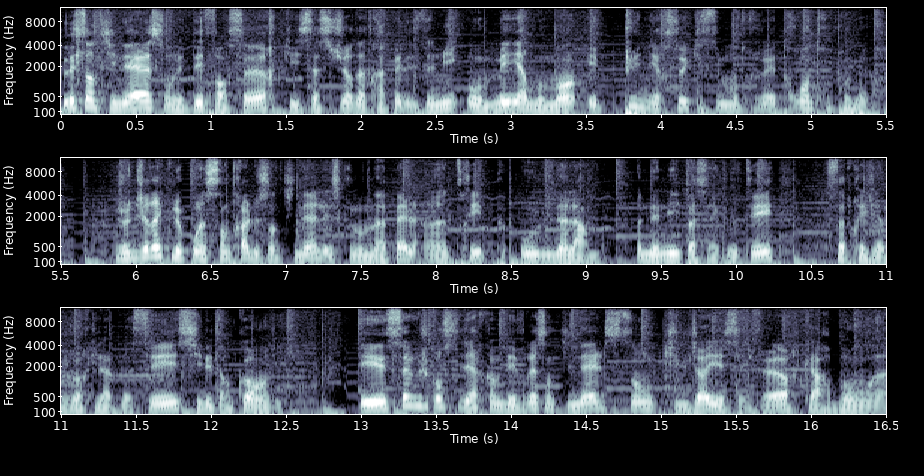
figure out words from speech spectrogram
Les sentinelles sont les défenseurs qui s'assurent d'attraper les ennemis au meilleur moment et punir ceux qui se montreraient trop entrepreneurs. Je dirais que le point central du sentinelle est ce que l'on appelle un trip ou une alarme. Un ennemi passe à côté, ça prévient le joueur qui l'a placé s'il est encore en vie. Et ceux que je considère comme des vrais sentinelles sont Killjoy et Cypher, car bon, euh,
